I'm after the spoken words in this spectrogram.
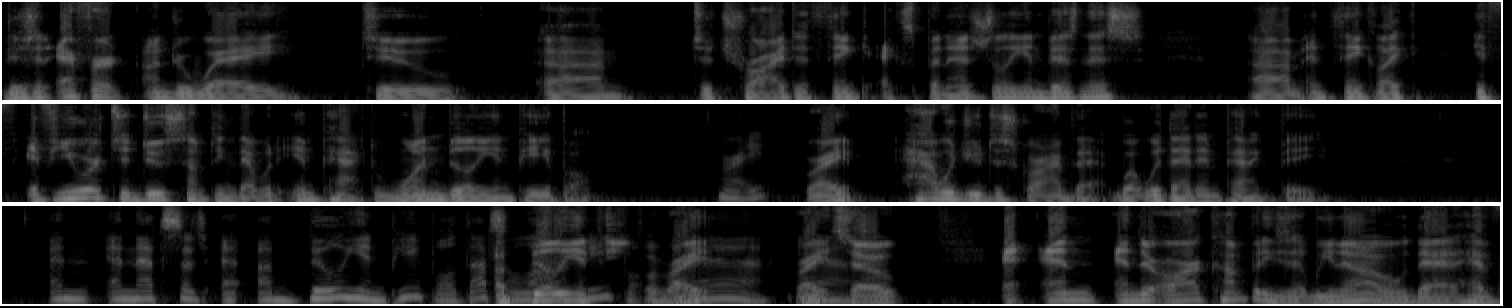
there's an effort underway to um, to try to think exponentially in business um, and think like if if you were to do something that would impact 1 billion people Right. right how would you describe that what would that impact be And and that's such a, a billion people. That's a, a lot billion of people. people right Yeah. right yeah. so and, and and there are companies that we know that have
